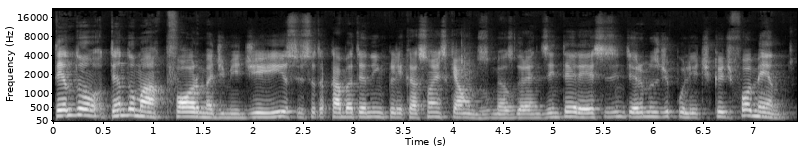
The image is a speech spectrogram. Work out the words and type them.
tendo, tendo uma forma de medir isso, isso acaba tendo implicações, que é um dos meus grandes interesses, em termos de política de fomento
